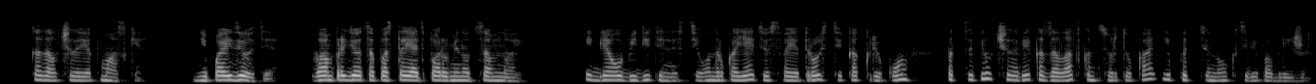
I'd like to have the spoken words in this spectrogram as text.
— сказал человек в маске. «Не пойдете. Вам придется постоять пару минут со мной». И для убедительности он рукоятью своей трости, как крюком, подцепил человека за лацкан сюртука и подтянул к себе поближе.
